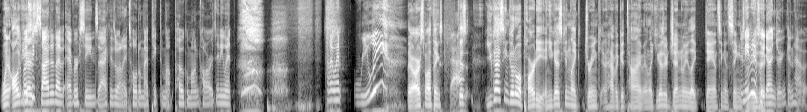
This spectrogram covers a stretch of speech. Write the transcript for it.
when all the of you most guys excited I've ever seen Zach is when I told him I picked him up Pokemon cards, and he went, and I went, really? there are small things because you guys can go to a party and you guys can like drink and have a good time and like you guys are genuinely like dancing and singing And even if we don't drink and have,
